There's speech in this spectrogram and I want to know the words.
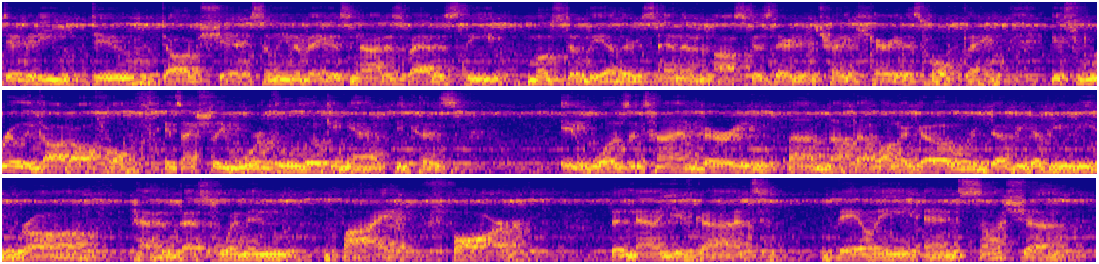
dippity do dog shit. Zelina Vega's not as bad as the most of the others, and then Asuka's there to try to carry this whole thing. It's really god awful. It's actually worth looking at because it was a time very um, not that long ago where WWE Raw had the best women by far. But now you've got Bayley and Sasha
